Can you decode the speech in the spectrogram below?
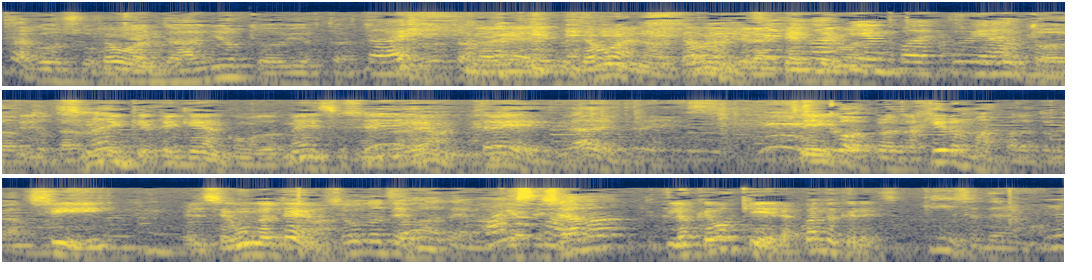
Está con sus Está 80 bueno. años, todavía está. Está Está bueno, está bueno que la Yo gente... tengo tiempo de estudiar. No todo, Sí, totalmente. que te quedan como dos meses, Sí, problema. tres, la de tres. Sí. Chicos, pero trajeron más para tocar. Sí, el segundo tema. El segundo Segundo tema, que se llama Los que vos quieras, ¿cuántos querés? 15 tenemos. No.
